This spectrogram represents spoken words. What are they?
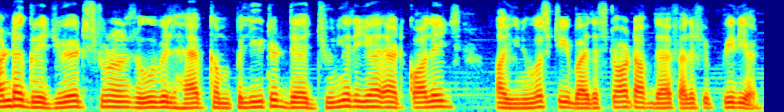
undergraduate students who will have completed their junior year at college or university by the start of their fellowship period.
